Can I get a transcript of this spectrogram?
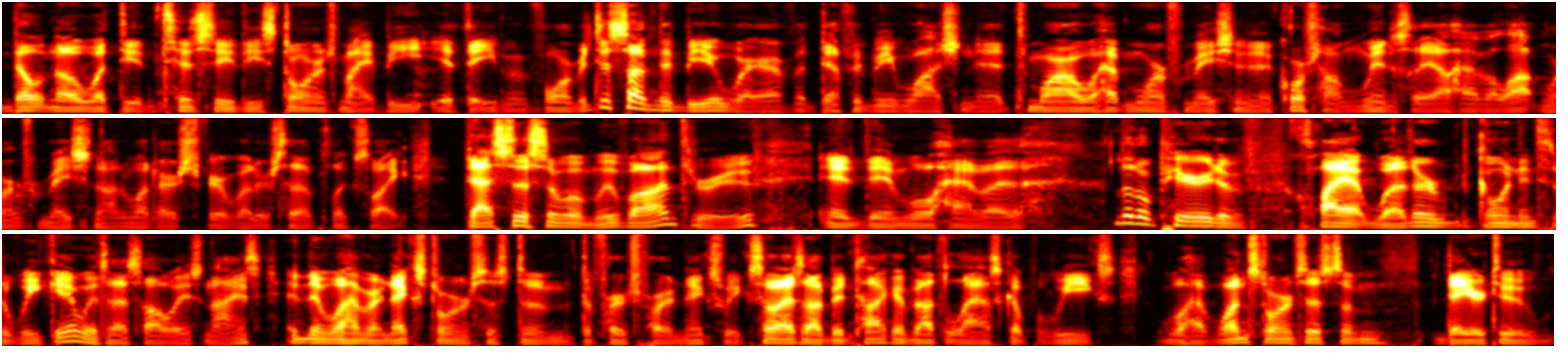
Don't know what the intensity of these storms might be if they even form, but just something to be aware of. I'll definitely be watching it. Tomorrow we'll have more information. And of course, on Wednesday, I'll have a lot more information on what our severe weather setup looks like. That system will move on through, and then we'll have a little period of quiet weather going into the weekend, which that's always nice. And then we'll have our next storm system the first part of next week. So as I've been talking about the last couple of weeks, we'll have one storm system, day or two,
